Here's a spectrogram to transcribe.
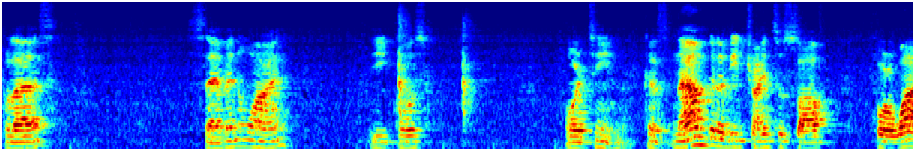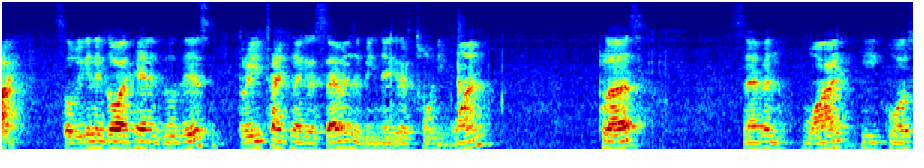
plus 7y equals 14 because now I'm going to be trying to solve for y. So we're going to go ahead and do this. 3 times negative 7 is going be negative 21 plus 7y equals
